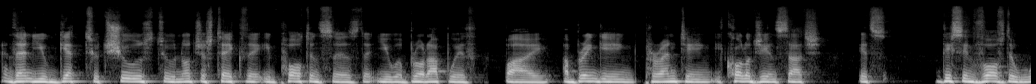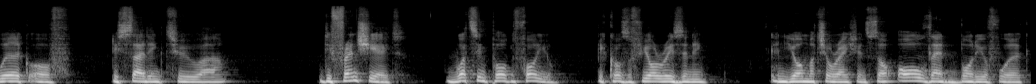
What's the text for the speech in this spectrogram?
and then you get to choose to not just take the importances that you were brought up with by upbringing, parenting, ecology, and such. It's this involves the work of deciding to uh, differentiate what's important for you because of your reasoning and your maturation. So all that body of work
